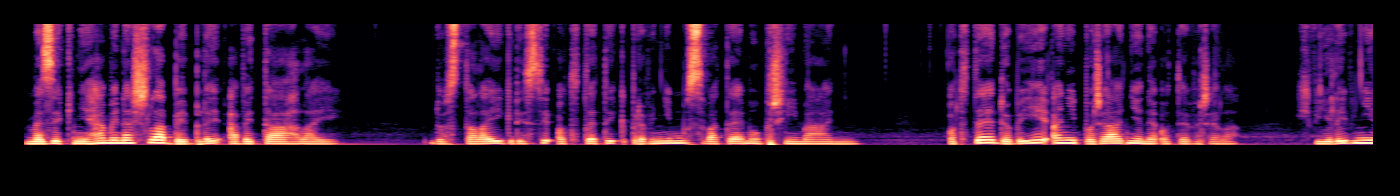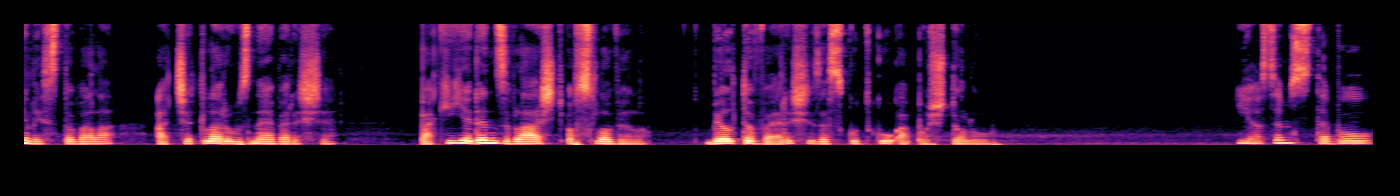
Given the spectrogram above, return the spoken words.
Mezi knihami našla Bibli a vytáhla ji. Dostala ji kdysi od tety k prvnímu svatému přijímání. Od té doby ji ani pořádně neotevřela. Chvíli v ní listovala a četla různé verše. Pak ji jeden zvlášť oslovil. Byl to verš ze skutků a poštolů. Já jsem s tebou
